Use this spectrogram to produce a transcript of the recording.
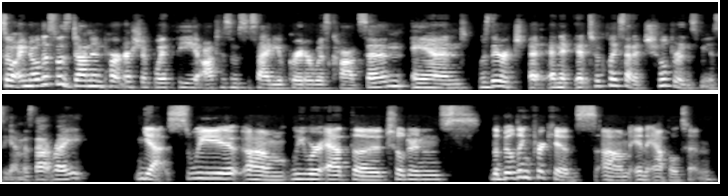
So I know this was done in partnership with the Autism Society of Greater Wisconsin, and was there a, and it, it took place at a children's museum. Is that right? Yes, we um we were at the children's the building for kids um in Appleton.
